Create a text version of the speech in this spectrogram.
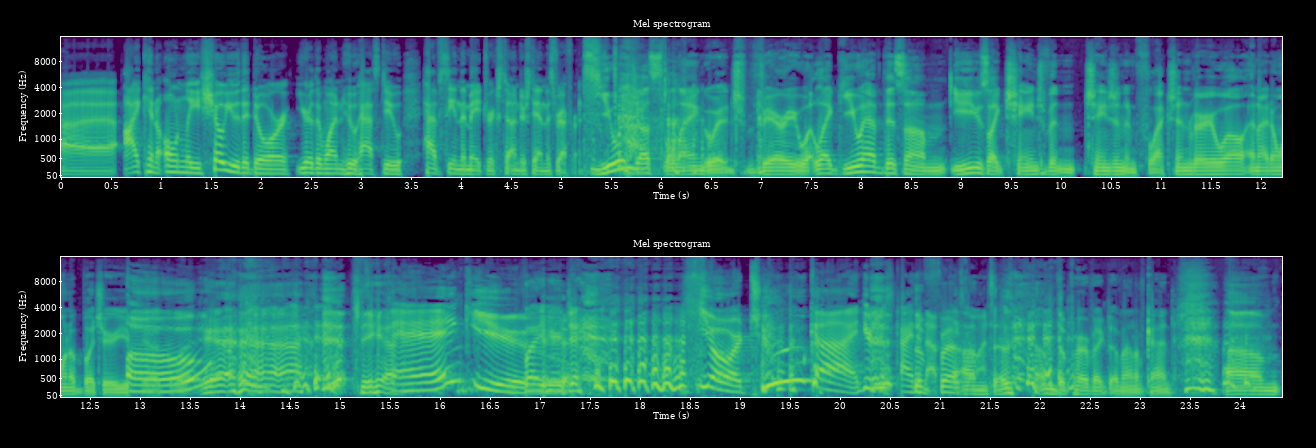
Uh, I can only show you the door. You're the one who has to have seen the Matrix to understand this reference. You adjust language very well. Like you have this, um, you use like change of in, change in inflection very well, and I don't want to butcher your. Oh, joke, yeah. The, Thank you. but you're just You're too kind. You're just kind enough. Please go I'm, t- I'm the perfect amount of kind. Um,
